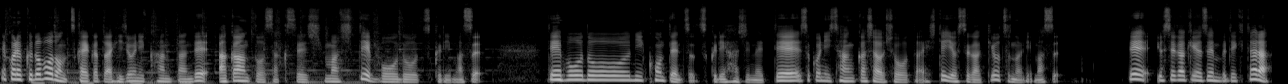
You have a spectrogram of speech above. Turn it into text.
でこれ、クドボードの使い方は非常に簡単で、アカウントを作成しまして、ボードを作ります。で、ボードにコンテンツを作り始めて、そこに参加者を招待して寄せ書きを募ります。で、寄せ書きが全部できたら、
